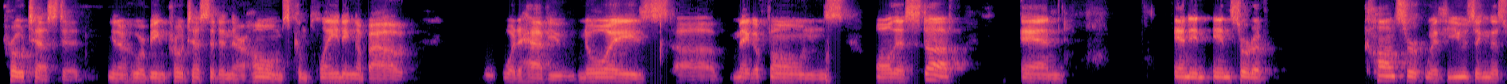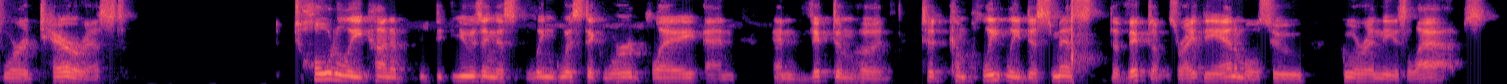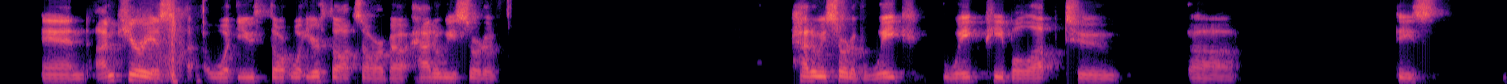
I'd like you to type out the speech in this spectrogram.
protested you know, who are being protested in their homes, complaining about what have you, noise, uh, megaphones, all this stuff, and and in, in sort of concert with using this word terrorist, totally kind of using this linguistic wordplay and and victimhood to completely dismiss the victims, right? The animals who who are in these labs and i'm curious what you thought what your thoughts are about how do we sort of how do we sort of wake wake people up to uh, these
